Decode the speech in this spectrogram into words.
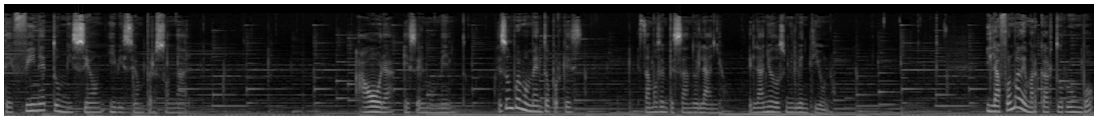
Define tu misión y visión personal. Ahora es el momento. Es un buen momento porque estamos empezando el año, el año 2021. Y la forma de marcar tu rumbo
